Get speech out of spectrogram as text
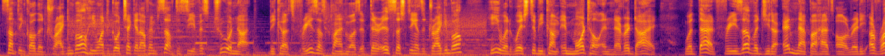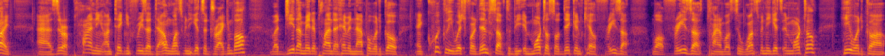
something called the Dragon Ball, he wanted to go check it out himself to see if it's true or not. Because Frieza's plan was if there is such thing as a Dragon Ball, he would wish to become immortal and never die. With that, Frieza, Vegeta, and Nappa has already arrived, as they are planning on taking Frieza down once when he gets a Dragon Ball. Vegeta made a plan that him and Nappa would go and quickly wish for themselves to be immortal so they can kill Frieza, while Frieza's plan was to once when he gets immortal, he would go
